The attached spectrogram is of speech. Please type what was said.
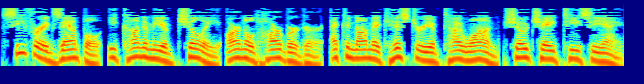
See for example, Economy of Chile Arnold Harberger, Economic History of Taiwan Shou Che Tsiang.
